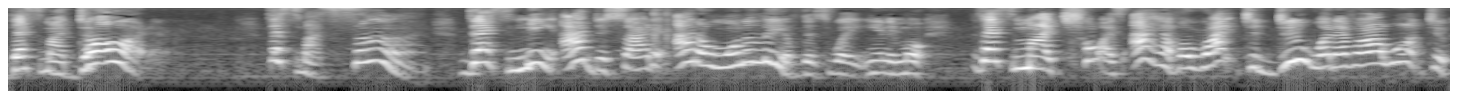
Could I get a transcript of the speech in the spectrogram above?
That's my daughter. That's my son. That's me. I've decided I don't want to live this way anymore. That's my choice. I have a right to do whatever I want to.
